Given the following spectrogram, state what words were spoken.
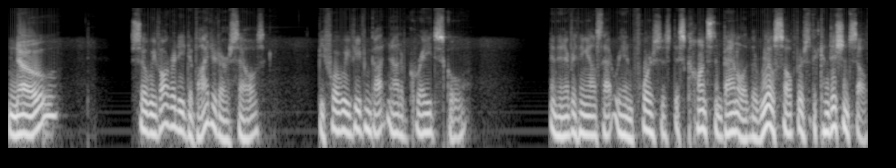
No. So we've already divided ourselves before we've even gotten out of grade school. And then everything else that reinforces this constant battle of the real self versus the conditioned self.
